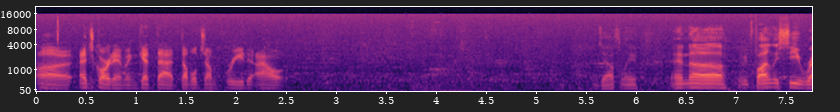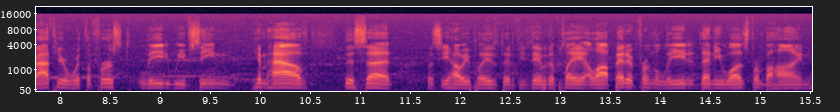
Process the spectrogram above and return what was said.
uh, edge guard him and get that double jump read out. Definitely. And uh, we finally see Wrath here with the first lead we've seen him have this set. Let's see how he plays with it. If he's able to play a lot better from the lead than he was from behind,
